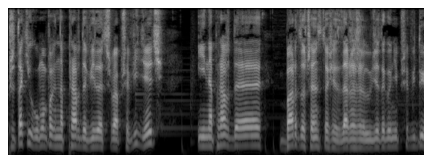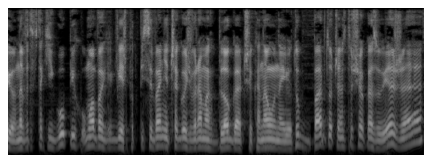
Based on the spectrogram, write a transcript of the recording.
przy takich umowach naprawdę wiele trzeba przewidzieć, i naprawdę bardzo często się zdarza, że ludzie tego nie przewidują. Nawet w takich głupich umowach, jak wiesz, podpisywanie czegoś w ramach bloga czy kanału na YouTube, bardzo często się okazuje, że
